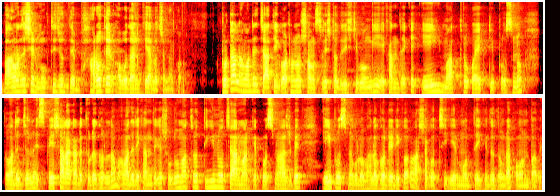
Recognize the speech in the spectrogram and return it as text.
বাংলাদেশের মুক্তিযুদ্ধে ভারতের অবদান কি? আলোচনা করো। টোটাল আমাদের জাতি গঠন ও সংশ্লিষ্ট দৃষ্টিভঙ্গি এখান থেকে এই মাত্র কয়েকটি প্রশ্ন তোমাদের জন্য স্পেশাল আকারে তুলে ধরলাম। আমাদের এখান থেকে শুধুমাত্র তিন ও চার মার্কের প্রশ্ন আসবে। এই প্রশ্নগুলো ভালো করে রেডি করো। আশা করছি এর মধ্যেই কিন্তু তোমরা কমন পাবে।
